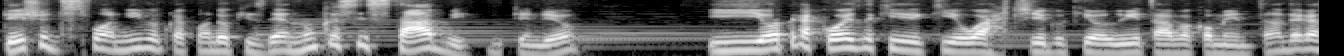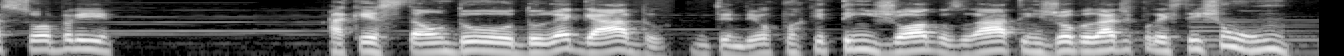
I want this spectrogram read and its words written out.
deixa disponível para quando eu quiser, nunca se sabe, entendeu? E outra coisa que, que o artigo que eu li estava comentando era sobre a questão do, do legado, entendeu? Porque tem jogos lá, tem jogo lá de PlayStation 1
